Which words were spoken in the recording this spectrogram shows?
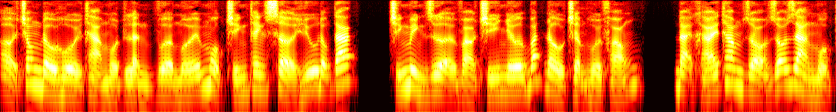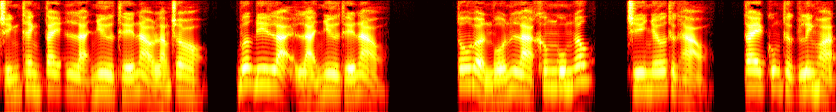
ở trong đầu hồi thả một lần vừa mới một chính thanh sở hữu động tác, chính mình dựa vào trí nhớ bắt đầu chậm hồi phóng, đại khái thăm dò rõ ràng một chính thanh tay là như thế nào làm cho, bước đi lại là như thế nào. Tô ẩn vốn là không ngu ngốc, trí nhớ thực hảo, tay cũng thực linh hoạt,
